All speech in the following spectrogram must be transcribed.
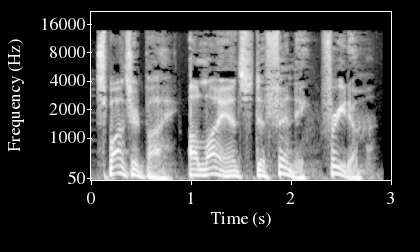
Sponsored by Alliance Defending Freedom.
